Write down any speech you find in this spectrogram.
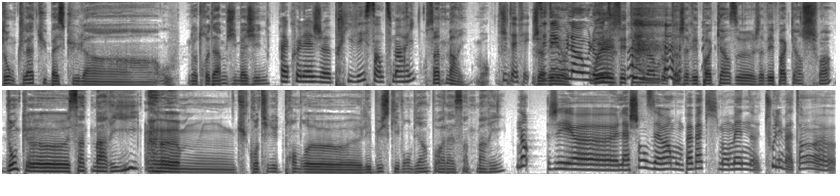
Donc là, tu bascules à où Notre-Dame, j'imagine. Un collège privé, Sainte-Marie, Sainte-Marie. Bon. tout à fait. C'était ou euh, l'un ou l'autre. Oui, c'était ou l'un ou l'autre. J'avais pas 15, euh, j'avais pas 15 choix. Donc euh, Sainte-Marie, euh, tu continues de prendre euh, les bus qui vont bien pour aller à Sainte-Marie? Non, j'ai la chance d'avoir mon papa qui m'emmène tous les matins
